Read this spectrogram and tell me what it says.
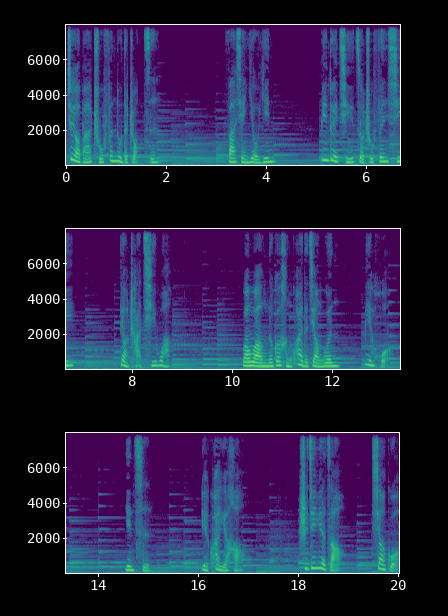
就要拔除愤怒的种子，发现诱因，并对其做出分析、调查期望，往往能够很快的降温、灭火。因此，越快越好，时间越早，效果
